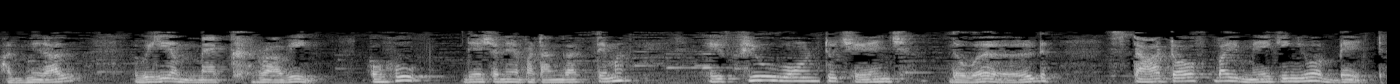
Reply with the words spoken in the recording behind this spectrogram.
අඩ්මිරාල් විලියම් මැක් රවි. ඔහු දේශනය පටන් ගත්තෙම if you want to change the world start off by making your bed.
